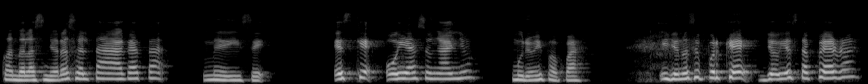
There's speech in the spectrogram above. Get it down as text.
Cuando la señora suelta a Agatha, me dice, es que hoy hace un año murió mi papá. Y yo no sé por qué, yo vi a esta perra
